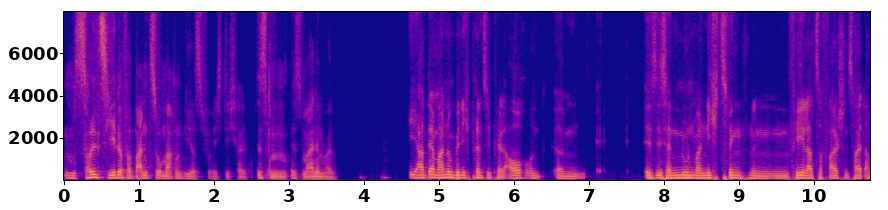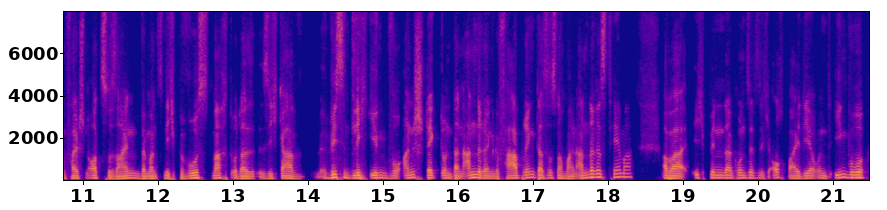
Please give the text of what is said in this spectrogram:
soll es jeder Verband so machen, wie er es für richtig hält. Ist, ist meine Meinung. Ja, der Meinung bin ich prinzipiell auch. Und ähm, es ist ja nun mal nicht zwingend ein Fehler zur falschen Zeit am falschen Ort zu sein, wenn man es nicht bewusst macht oder sich gar wissentlich irgendwo ansteckt und dann andere in Gefahr bringt. Das ist nochmal ein anderes Thema. Aber ich bin da grundsätzlich auch bei dir und irgendwo,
